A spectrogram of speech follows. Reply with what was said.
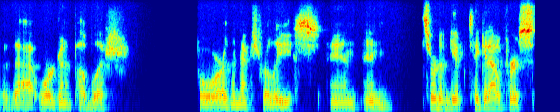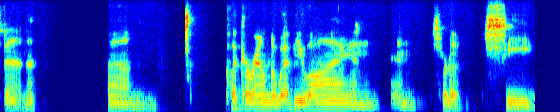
that we're going to publish for the next release, and and sort of give take it out for a spin. Um, click around the web UI and and sort of see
